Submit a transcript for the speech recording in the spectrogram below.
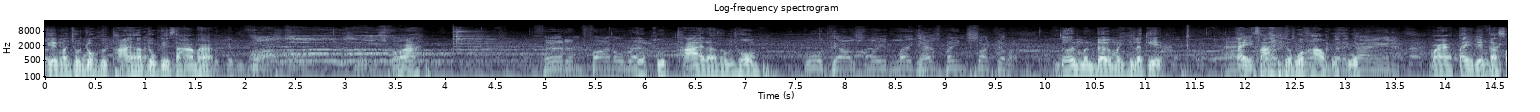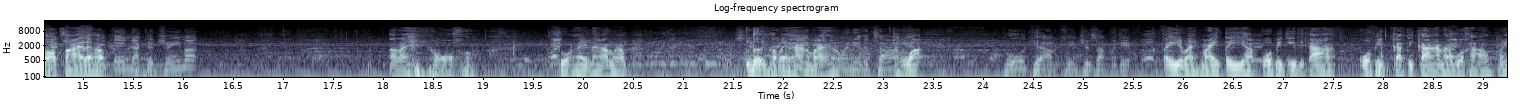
เกมวันชกยกสุดท้ายครับยกที่สามฮะมายกสุดท้ายแล้วท่านผู้ชม เดินเหมือนเดิมไหม่ฮิรากิ เตะซ้ายครับพวกเขาโอ้โหมาเตะเป็นกระสอบซ้ายแล้วครับ อะไรโอ๋อช่วงให้น้ำครับ เดินเข้าไปหามา จังหวะตีไหมไม่ตีครับกลัวผิดกติกากลัวผิดกติกานะครับบัวขาวไม่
